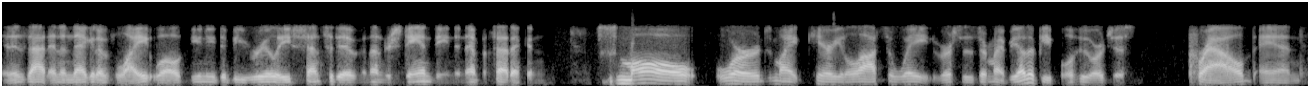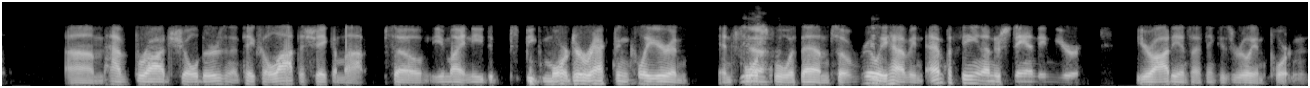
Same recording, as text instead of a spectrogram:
and is that in a negative light? Well, you need to be really sensitive and understanding and empathetic, and small words might carry lots of weight versus there might be other people who are just proud and um, have broad shoulders and it takes a lot to shake them up so you might need to speak more direct and clear and, and forceful yeah. with them so really having empathy and understanding your your audience i think is really important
